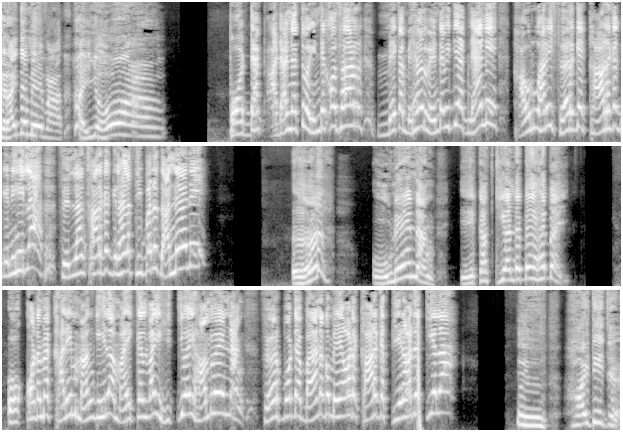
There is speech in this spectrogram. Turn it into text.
කරයිද මේවා? අයියෝ පොඩ්ඩක් අඩන්න නැතුව ඉන්නකෝ සර්. මේක මෙහෙම වෙන්න විදියක් නෑනේ කවුරු හරි සර්ගේ කාර් එක ගෙනහිලා සෙල්ලම් කාර් එක ගෙනහලා තිබ්බද දන්නේ නෑනේ අ? ඕනේ නම් ඒකත් කියන්න බෑ හැබැයි ඔක්කොටම කලින් මං ගිහිලා මයිකල් වයි හිත්තිවයි හම්බ වෙන්නම්. සර් පොඩ්ඩක් බලන්නකෝ මේවට කාර් එක තියනවද කියලා. හයි ටීචර්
